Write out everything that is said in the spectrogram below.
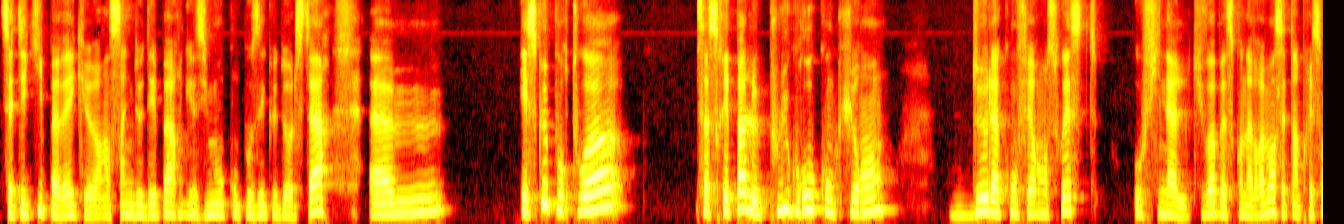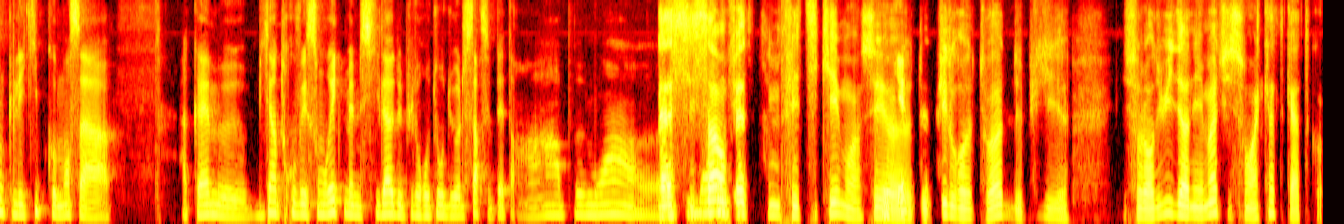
cette équipe avec un 5 de départ quasiment composé que de All-Star. Est-ce que pour toi, ça serait pas le plus gros concurrent de la conférence Ouest au final, tu vois, parce qu'on a vraiment cette impression que l'équipe commence à, quand même euh, bien trouver son rythme, même si là, depuis le retour du All-Star, c'est peut-être un, peu moins. Euh, bah, c'est ça, en fait, qui me fait tiquer, moi. C'est euh, depuis le retour, depuis. sur leurs huit derniers matchs, ils sont à 4-4, quoi.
